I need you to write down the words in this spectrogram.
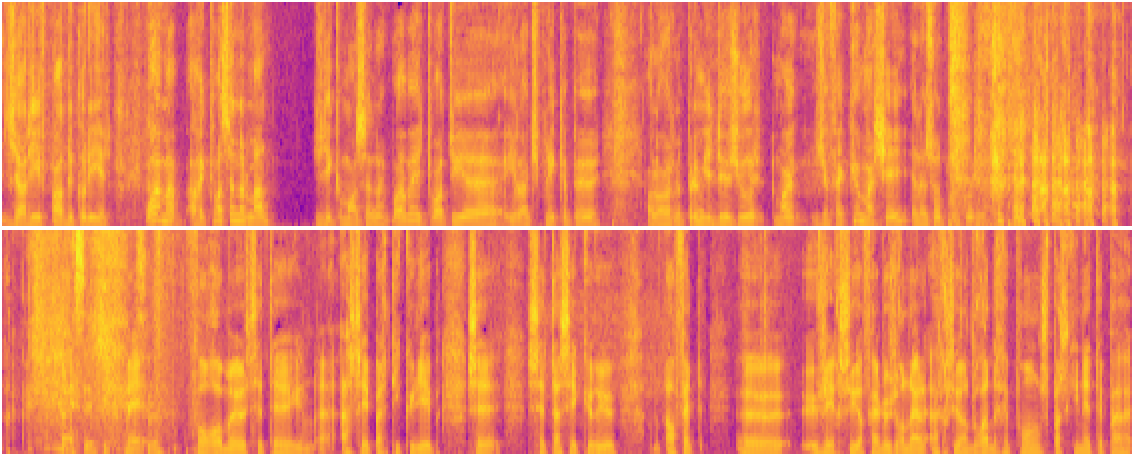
J'arrive pas à courir. Ouais, mais avec toi, c'est normal. Je dis, comment ça Oui, oui, toi, tu, euh, il explique un peu. Alors, les premiers deux jours, moi, je fais que marcher et les autres courir. Mais Font-Romeu, c'était assez particulier. C'est assez curieux. En fait, euh, j'ai reçu, enfin, le journal a reçu un droit de réponse parce qu'il n'était pas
